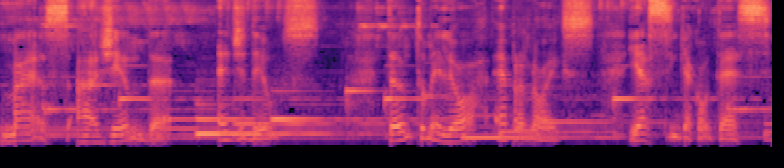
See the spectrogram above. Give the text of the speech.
mas a agenda é de Deus. Tanto melhor é para nós. E é assim que acontece.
